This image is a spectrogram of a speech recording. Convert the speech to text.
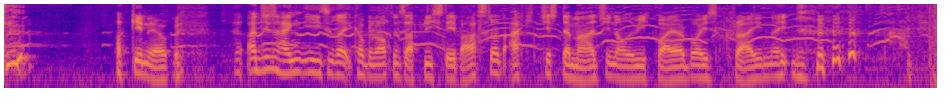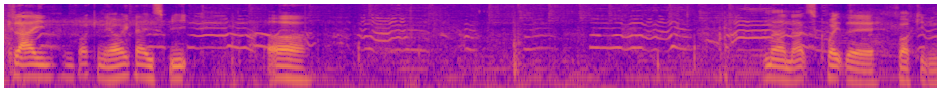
Fucking hell. I just think he's like coming off as a priestly bastard. I could just imagine all the wee choir boys crying right now. Crying. Fucking hell, I can't speak. Oh. Man, that's quite the fucking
